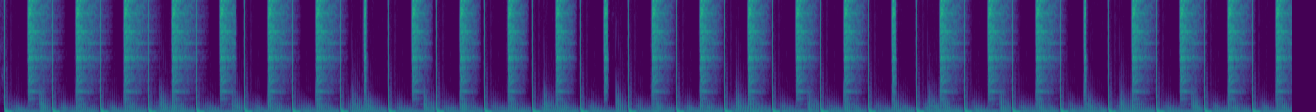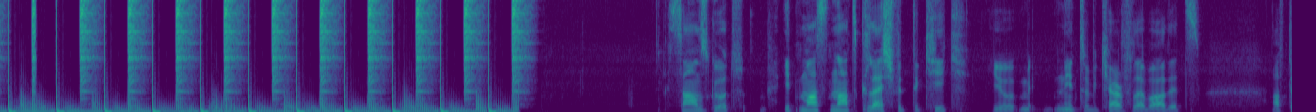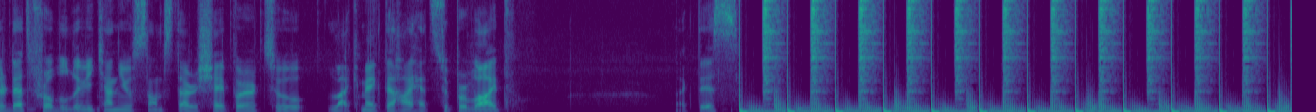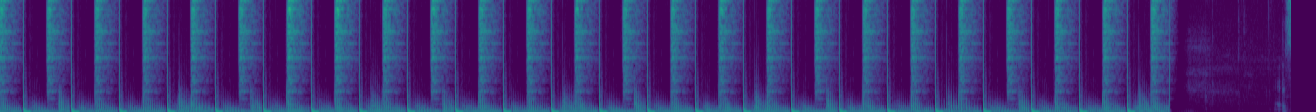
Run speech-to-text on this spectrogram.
Sounds good. It must not clash with the kick. You need to be careful about it. After that, probably we can use some stereo shaper to like make the hi-hat super wide, like this.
